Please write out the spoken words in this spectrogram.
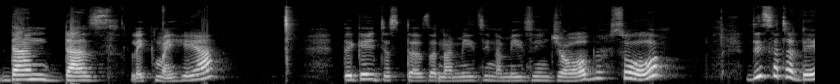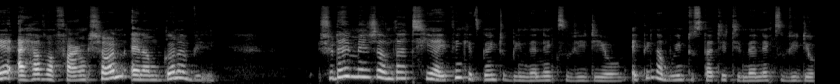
Dan does like my hair? The guy just does an amazing, amazing job. So, this Saturday I have a function and I'm gonna be should I mention that here? I think it's going to be in the next video. I think I'm going to start it in the next video.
